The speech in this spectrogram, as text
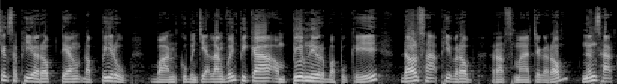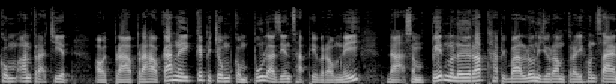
ជិកសភាអឺរ៉ុបទាំង12រូបបានគូបញ្ជាក់ឡើងវិញពីការអំពាវនាវរបស់ពួកគេ ដល់សហភាពអឺរ៉ុបរដ្ឋសមាជិកអឺរ៉ុបនិងសហគមន៍អន្តរជាតិ ឲ្យប្រើប្រាស់ឱកាសនៃកិច្ចប្រជុំកំពូលអាស៊ានសហភាពអឺរ៉ុបនេះដាក់សម្ពាធមកលើរដ្ឋាភិបាលលោកនាយរដ្ឋមន្ត្រីហ៊ុនសែន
